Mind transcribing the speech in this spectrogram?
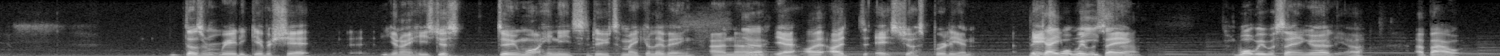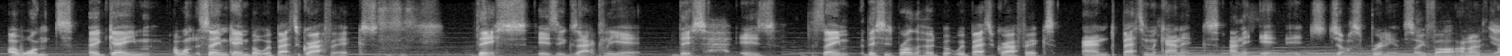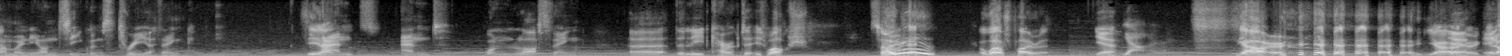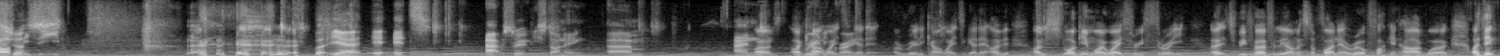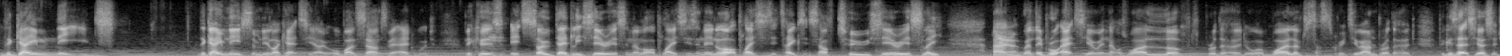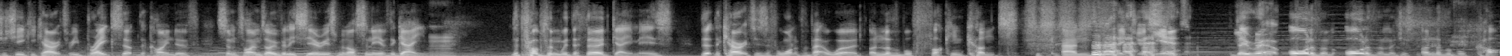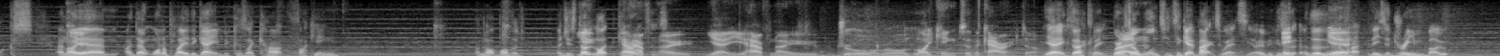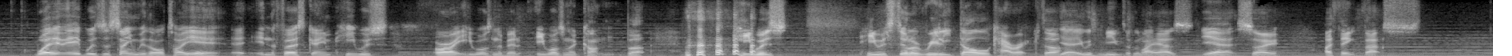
doesn't really give a shit. You know, he's just doing what he needs to do to make a living, and um, Yeah. yeah, I, I, it's just brilliant. The It's game what we were saying that. what we were saying earlier about I want a game, I want the same game but with better graphics. this is exactly it. This is the same. This is Brotherhood but with better graphics and better mechanics, and it, it it's just brilliant so far. And I'm, Yeah. I'm only on sequence three, I think. See, that, And and one last thing, uh, the lead character is Welsh. So okay. A Welsh pirate. yeah, Yeah. Yar! Yar! Yeah, Get it's off me just- seat! but yeah, it, it's absolutely stunning. Um, and I, I can't really wait great. to get it. I really can't wait to get it. I'm, I'm slogging my way through three. Uh, to be perfectly honest, I find it a real fucking hard work. I think the game needs. The game needs somebody like Ezio, or by the sounds of it, Edward, because Hmm. it's so deadly serious in a lot of places, and in a lot of places it takes itself too seriously. And Yeah. when they brought Ezio in, that was why I loved Brotherhood, or why I loved Assassin's Creed 2 and Brotherhood, because Ezio is such a cheeky character. He breaks up the kind of sometimes overly serious monotony of the game. Mm. The problem with the third game is that the characters are, for want of a better word, unlovable fucking cunts, and they just He is. they re- all of them, all of them are just unlovable cocks. And I um I don't want to play the game because I can't fucking. I'm not bothered. I just don't You- like the you have characters. no, yeah, you have no draw or liking to the character. Yeah, exactly. Whereas Um, I wanted to get back to Ezio because it- other than yeah. the fact that he's a dreamboat, Well, it, it was the same with Altair uh, in the first game. He was, all right. He wasn't a bit. He wasn't a cunt, but he was. He was still a really dull character Yeah, he was mute. to play as. Yeah, so I think that's.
